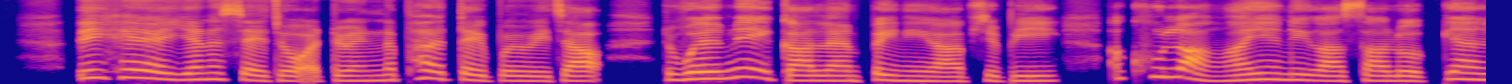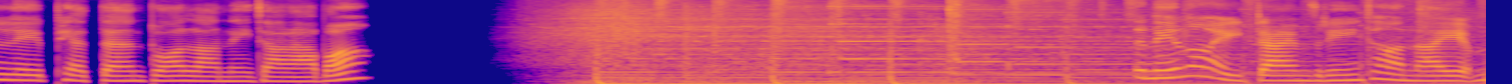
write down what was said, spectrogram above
။ပြီးခဲ့တဲ့ရက်20ကျော်အတွင်းနှစ်ဖက်တိုက်ပွဲတွေကြောင့်ဒဝဲမြေကားလန်ပိတ်နေတာဖြစ်ပြီးအခုလ9ရက်နေ့ကစလို့ပြန်လည်ဖျက်ဆီးသွားလာနေကြတာပါ။တနင်္လာရီတိုင်းသတင်းဌာနရဲ့မ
